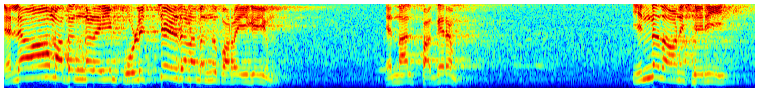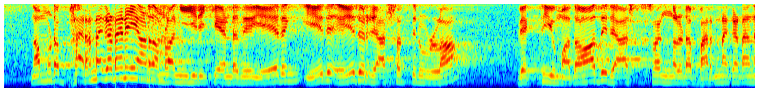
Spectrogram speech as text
എല്ലാ മതങ്ങളെയും പൊളിച്ചെഴുതണമെന്ന് പറയുകയും എന്നാൽ പകരം ഇന്നതാണ് ശരി നമ്മുടെ ഭരണഘടനയാണ് നമ്മൾ അംഗീകരിക്കേണ്ടത്. ഏത് ഏത് ഏതൊരു രാഷ്ട്രത്തിലുള്ള വ്യക്തിയും അതാത് രാഷ്ട്രങ്ങളുടെ ഭരണഘടന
